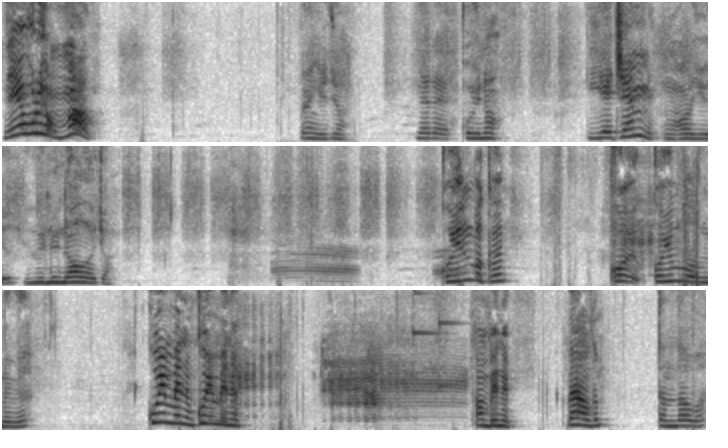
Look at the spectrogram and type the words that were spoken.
Neye vuruyorsun mal? Ben gideceğim. Nereye? Koyuna. Yiyeceğim mi? Hayır. Yününü alacağım. Koyun bakın. Koy, koyun bulalım Emir. Koyun benim, koyun benim. Tamam benim. Ben aldım. Bir tane daha var.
